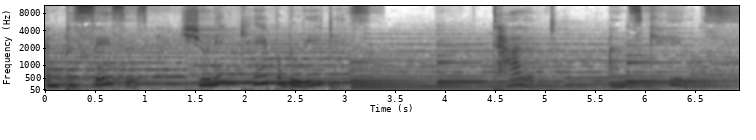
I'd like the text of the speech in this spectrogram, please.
and possesses unique capabilities, talent, and skills.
